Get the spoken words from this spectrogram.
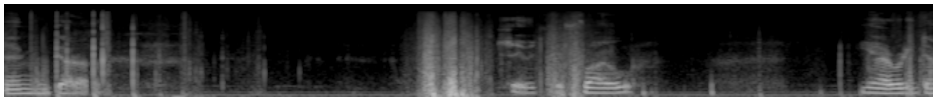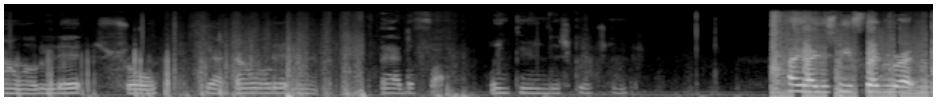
Then you gotta save it to the file. Yeah, I already downloaded it, so yeah, download it and add the file. Link in the description. Hi guys, it's me, Fred Redman,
